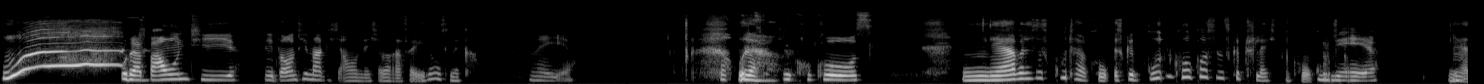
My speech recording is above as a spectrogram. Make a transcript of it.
What? Oder Bounty. Nee, Bounty mag ich auch nicht, aber Raffaello ist lecker. Nee. Oder- Kokos. Ja, aber das ist guter Kokos. Es gibt guten Kokos und es gibt schlechten Kokos. Nee. Ja.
